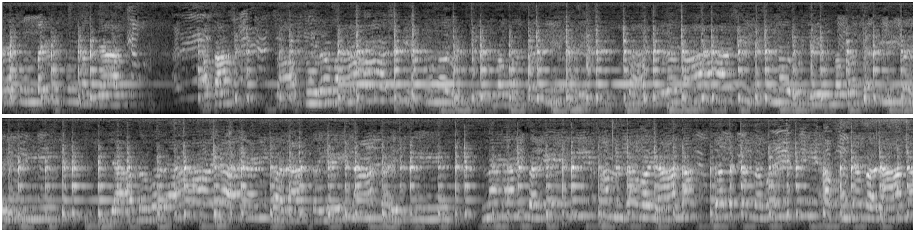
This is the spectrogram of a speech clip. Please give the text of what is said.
माझ्या सुनबाई बसून बसल्या. आता सासुरवाशी सुन रुची न बसली सासुरवाशी सुन रुची आपल्या घराला.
